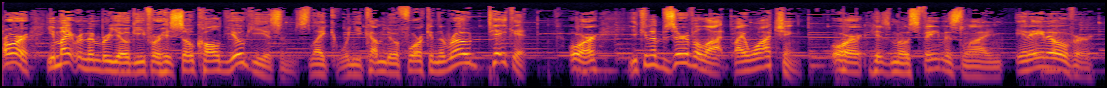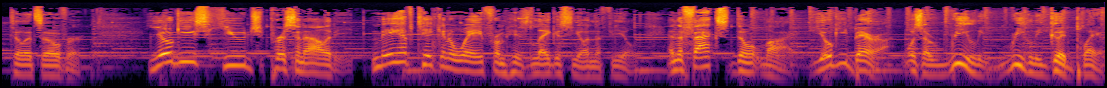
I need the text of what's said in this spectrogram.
Or you might remember Yogi for his so called yogiisms, like when you come to a fork in the road, take it. Or you can observe a lot by watching. Or his most famous line, it ain't over till it's over. Yogi's huge personality may have taken away from his legacy on the field, and the facts don't lie. Yogi Berra was a really, really good player.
